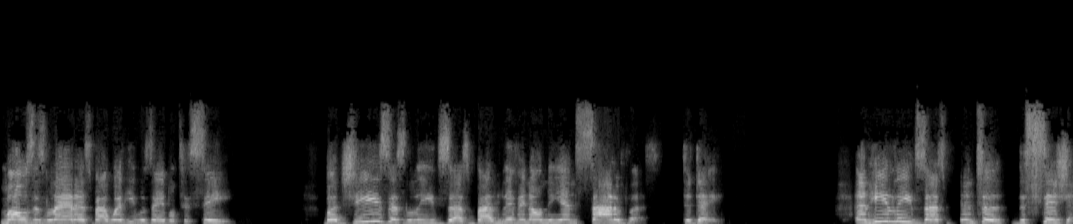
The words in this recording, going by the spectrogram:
Moses led us by what he was able to see. But Jesus leads us by living on the inside of us today. And he leads us into decision.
